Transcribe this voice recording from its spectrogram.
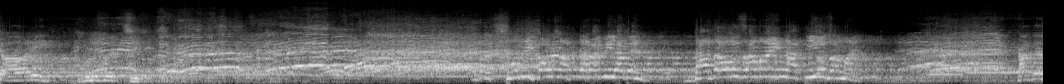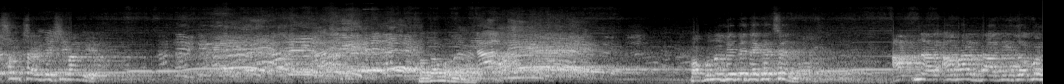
সরি ভুল করছি এবার সমীকরণ আপনারা মিলাবেন দাদাও নাতিও জামাই। কাদের সংসার বেশি ভাঙে? কথা বলেন কখনো ভেবে দেখেছেন? আপনার, আমার দাদি যখন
